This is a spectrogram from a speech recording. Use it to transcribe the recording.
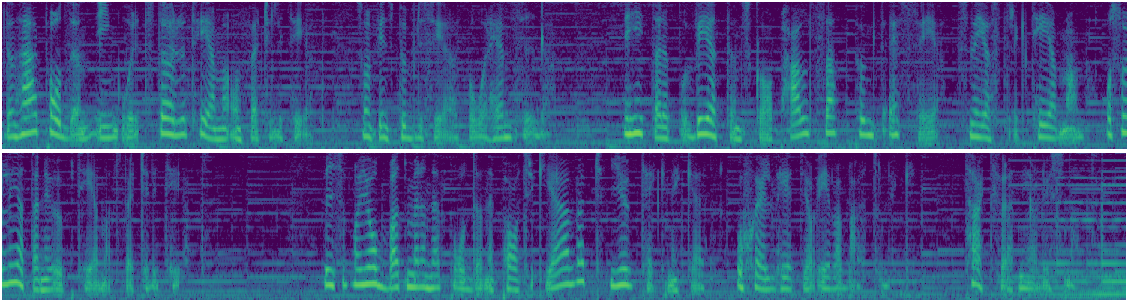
Den här podden ingår i ett större tema om fertilitet som finns publicerat på vår hemsida. Ni hittar det på vetenskaphalsa.se teman och så letar ni upp temat fertilitet. Vi som har jobbat med den här podden är Patrik Jävert, ljudtekniker och själv heter jag Eva Bartonek. Tack för att ni har lyssnat.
